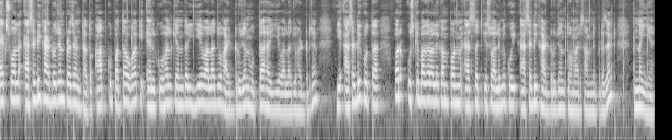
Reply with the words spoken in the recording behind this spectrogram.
एक्स वाला एसिडिक हाइड्रोजन प्रेजेंट था तो आपको पता होगा कि एल्कोहल के अंदर ये वाला जो हाइड्रोजन होता है, ये वाला जो हाइड्रोजन ये एसिडिक होता है। और उसके बगल वाले कंपाउंड में एज सच इस वाले में कोई एसिडिक हाइड्रोजन तो हमारे सामने प्रेजेंट नहीं है।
